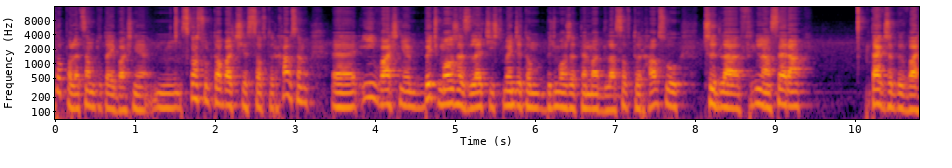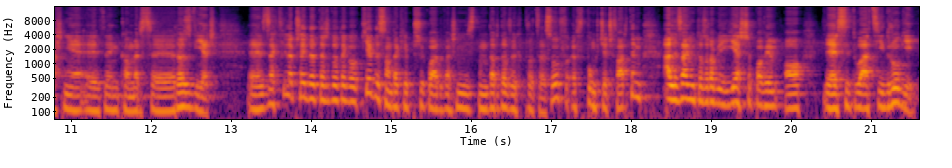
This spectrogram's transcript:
to polecam tutaj właśnie mm, skonsultować się z Software House'em e, i właśnie być może zlecić, będzie to być może temat dla Software House'u czy dla freelancera, tak żeby właśnie e, ten e-commerce e, rozwijać. E, Za chwilę przejdę też do tego, kiedy są takie przykłady właśnie niestandardowych procesów w punkcie czwartym, ale zanim to zrobię, jeszcze powiem o e, sytuacji drugiej.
